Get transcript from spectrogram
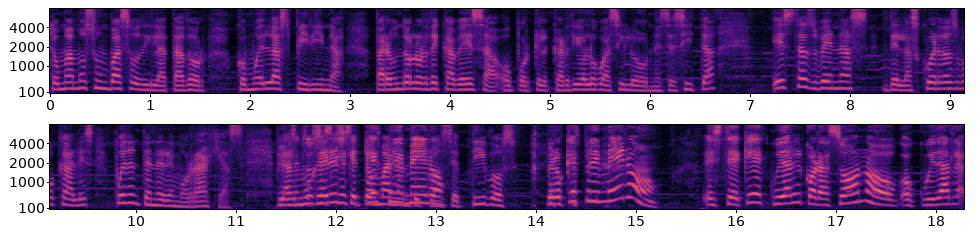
tomamos un vasodilatador, como es la aspirina, para un dolor de cabeza o porque el cardiólogo así lo necesita, estas venas de las cuerdas vocales pueden tener hemorragias. las mujeres que toman anticonceptivos. ¿Pero qué es primero? Este, ¿qué? ¿Cuidar el corazón o, cuidar la,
